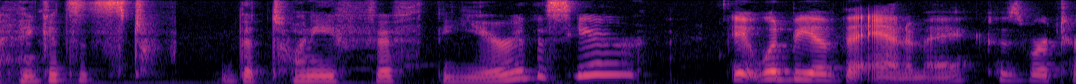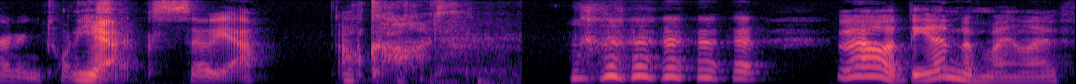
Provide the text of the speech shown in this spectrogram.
i think it's its tw- the 25th year this year It would be of the anime because we're turning 26. So yeah. oh god now at the end of my life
